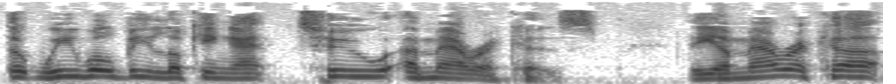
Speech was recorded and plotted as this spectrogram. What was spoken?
that we will be looking at two Americas. The America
